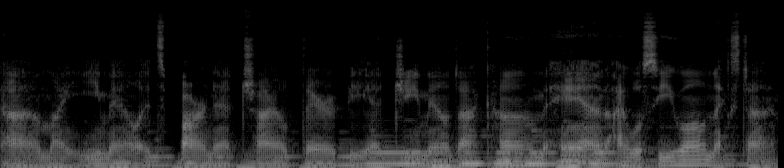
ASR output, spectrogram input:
Uh, my email, it's barnettchildtherapy at gmail.com. And I will see you all next time.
